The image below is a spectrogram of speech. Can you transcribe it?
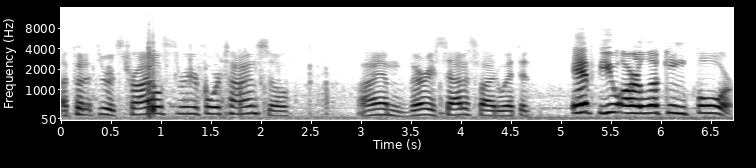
I put it through its trials three or four times, so I am very satisfied with it. If you are looking for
